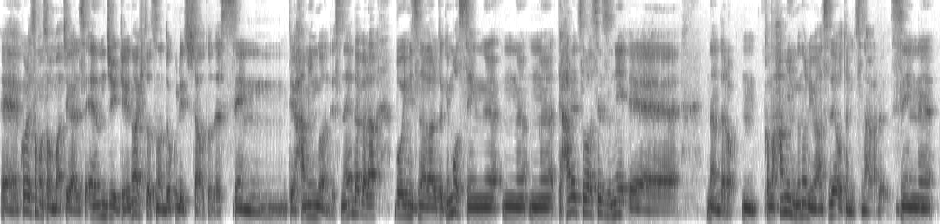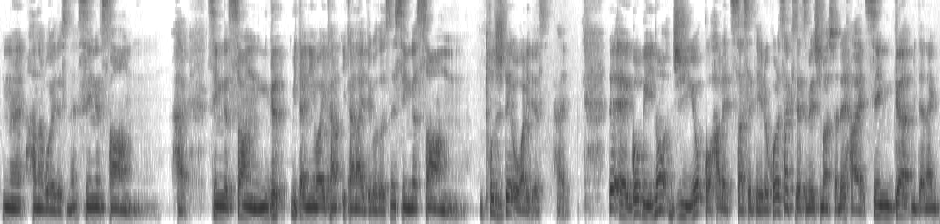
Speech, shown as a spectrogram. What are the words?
えーこれそもそも間違いです。NG というのは一つの独立した音です。sing というハミング音ですね。だから母音につながるときも sing、ん、んって破裂はせずに、えーなんだろう、うん、このハミングのニュアンスで音につながる。sing, ね、鼻声ですね。sing a song. はい。sing a song みたいにはいかないということですね。sing a song. 閉じて終わりです。はい。で、えー、語尾の G をこう破裂させている。これさっき説明しましたね。はい。sing みたいな g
